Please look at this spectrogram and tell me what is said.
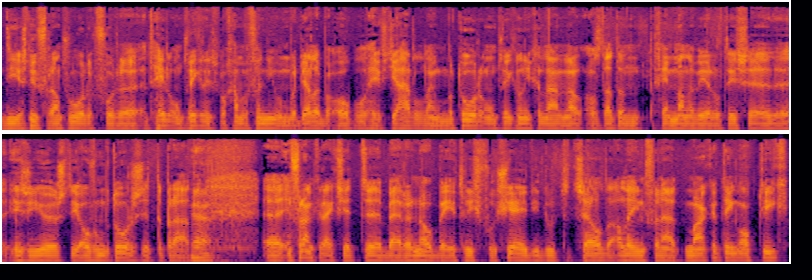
die is nu verantwoordelijk voor het hele ontwikkelingsprogramma van nieuwe modellen bij Opel. Heeft jarenlang motorenontwikkeling gedaan. Nou, als dat een, geen mannenwereld is, ingenieurs die over motoren zitten te praten. Ja. in Frankrijk zit bij Renault Beatrice Fouché, die doet hetzelfde, alleen vanuit marketingoptiek.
